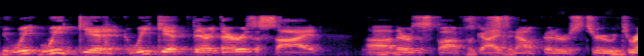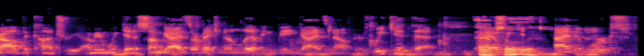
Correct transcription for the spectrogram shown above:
believe we we get it. We get there. There is a side. Uh, there is a spot for guides and outfitters through throughout the country. I mean, we get it. Some guys are making their living being guides and outfitters. We get that. And we Absolutely. get a guy that works,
